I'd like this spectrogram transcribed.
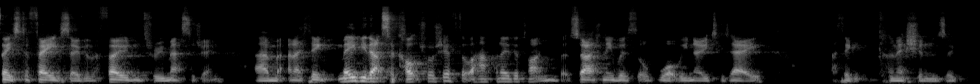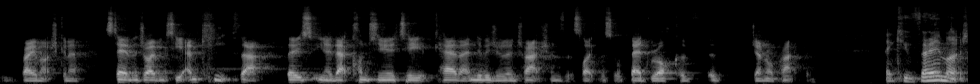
face to face over the phone through messaging. Um, and I think maybe that's a cultural shift that will happen over time, but certainly with sort of what we know today, I think clinicians are very much going to stay in the driving seat and keep that those you know that continuity of care, that individual interactions. That's like the sort of bedrock of, of general practice. Thank you very much.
